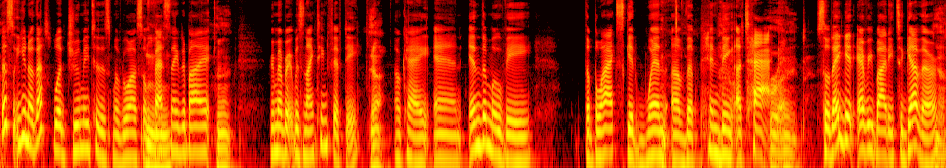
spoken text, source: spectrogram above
that's you know that's what drew me to this movie. Why I was so fascinated by it. Right. Remember, it was 1950. Yeah. Okay, and in the movie, the blacks get wind of the pending attack. Right. So they get everybody together. Yeah.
